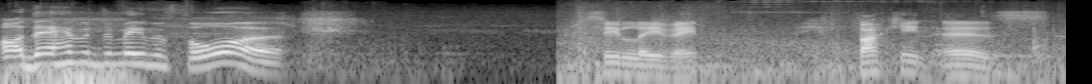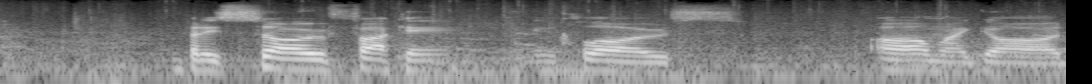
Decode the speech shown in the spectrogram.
Oh, that happened to me before. Is he leaving? He fucking is. But he's so fucking close. Oh my god.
